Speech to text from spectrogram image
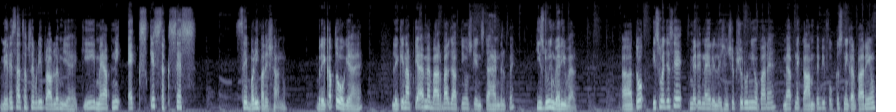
मेरे साथ सबसे बड़ी प्रॉब्लम यह है कि मैं अपनी एक्स के सक्सेस से बड़ी परेशान हूँ। ब्रेकअप तो हो गया है लेकिन अब क्या है मैं बार बार जाती हूँ उसके इंस्टा हैंडल पे। He is doing very well तो इस वजह से मेरे नए रिलेशनशिप शुरू नहीं हो पा रहे हैं मैं अपने काम पे भी फोकस नहीं कर पा रही हूँ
